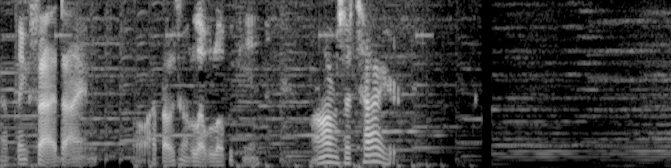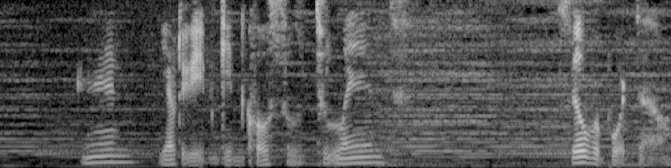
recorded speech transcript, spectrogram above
I think Sidine. Oh, I thought he was gonna level up again. My arms are tired. And you have to be getting close to, to land. Silverport Town.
